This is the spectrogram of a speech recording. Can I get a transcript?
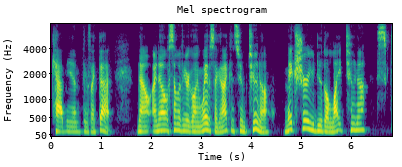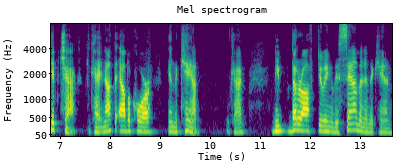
cadmium, things like that. Now, I know some of you are going, wait a second, I consume tuna. Make sure you do the light tuna skipjack, okay, not the albacore in the can, okay? be better off doing the salmon in the can,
